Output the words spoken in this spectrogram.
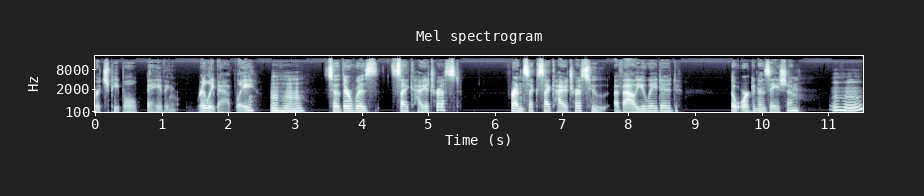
rich people behaving really badly. Mm-hmm. So, there was psychiatrist, forensic psychiatrist who evaluated the organization. Mm-hmm.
